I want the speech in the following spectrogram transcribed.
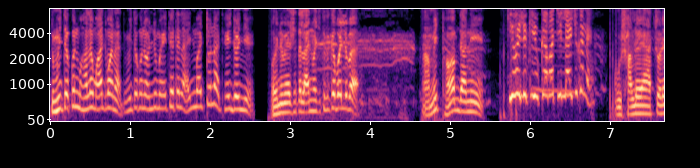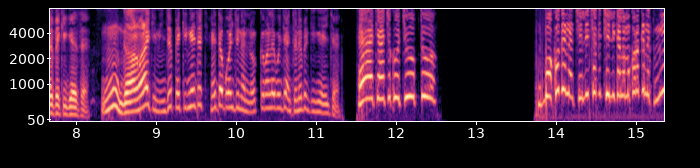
তুমি তখন ভালো বাজবা না, তুমি তখন অন্য মেয়ের সাথে লাইন মারতো না সেই জন্য। অন্য মেয়ের সাথে লাইন মারতে বলবে? আমি সব জানি। কি হইল, কি উকা বাজি আর চড়ে পেকে গেছে। হুম গাওয়াই নিজে পেকে গেছে সেটা বলছি না, লোককে মেলে বলছি চলে পেকে গেছে। হ্যাঁ চাচু চুপ তো বকো কেন ছেলে ছেলে করে কেন তুমি?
